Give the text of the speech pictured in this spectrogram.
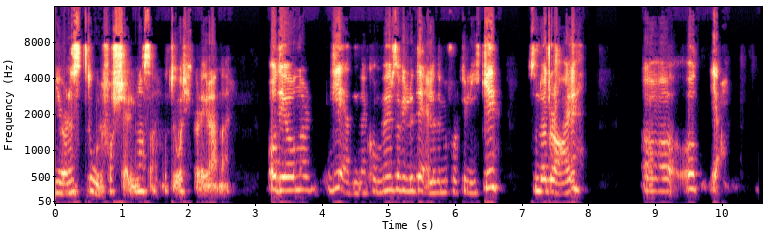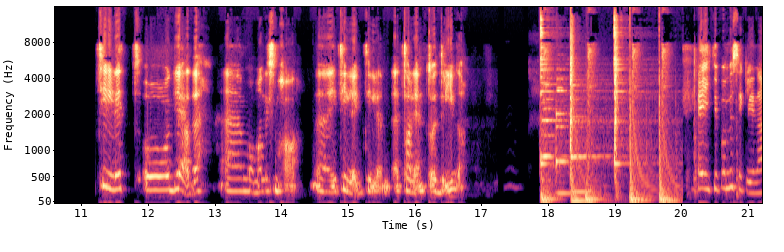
gjør den store forskjellen. Altså. At du orker de greiene. Og det å, når gledene kommer, så vil du dele det med folk du liker, som du er glad i. Og, og ja. Tillit og glede eh, må man liksom ha, eh, i tillegg til en, et talent og et driv, da. Jeg gikk jo på musikklinja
